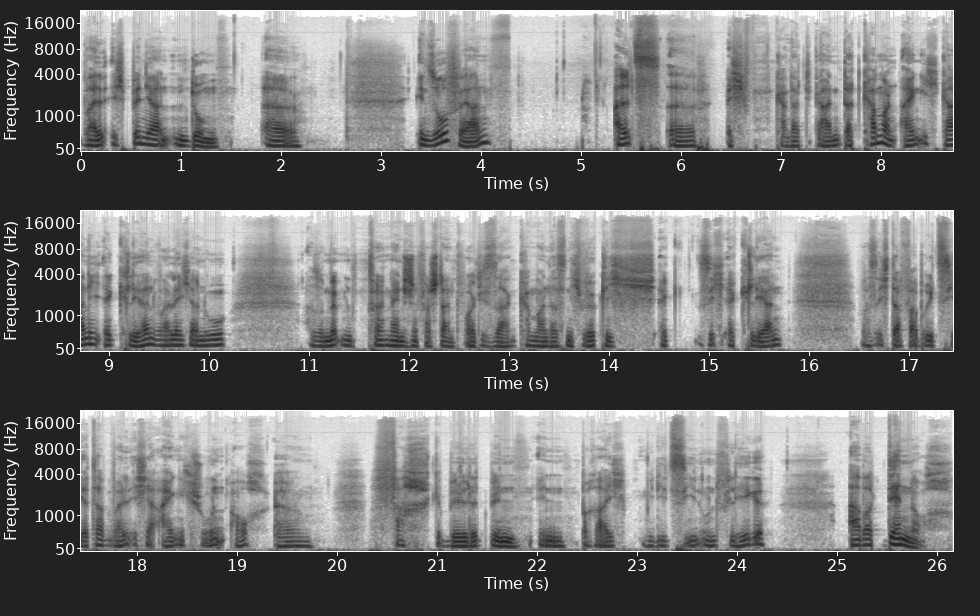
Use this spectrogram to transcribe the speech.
weil ich bin ja ein Dumm. Äh, insofern, als äh, ich kann das gar das kann man eigentlich gar nicht erklären, weil ich ja nur, also mit dem Menschenverstand wollte ich sagen, kann man das nicht wirklich er sich erklären, was ich da fabriziert habe, weil ich ja eigentlich schon auch ähm, fachgebildet bin im Bereich Medizin und Pflege. Aber dennoch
